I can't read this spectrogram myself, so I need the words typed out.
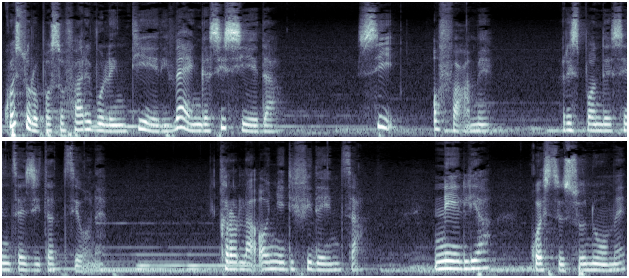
Questo lo posso fare volentieri. Venga, si sieda. Sì, ho fame, risponde senza esitazione. Crolla ogni diffidenza. Nelia, questo è il suo nome,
